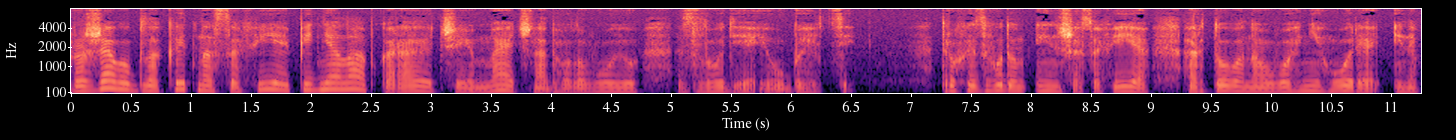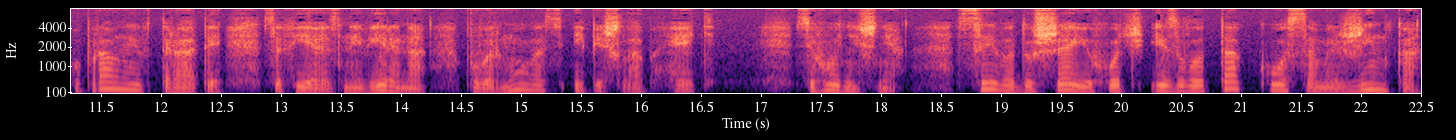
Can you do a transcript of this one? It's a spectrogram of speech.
рожево-блакитна Софія підняла б, караючи меч над головою злодія і убивці. Трохи згодом інша Софія, гартована у вогні горя і непоправної втрати, Софія зневірена, повернулась і пішла б геть. Сьогоднішня сива душею, хоч і золота косами жінка,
